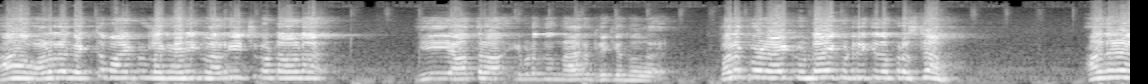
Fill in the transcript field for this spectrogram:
ആ വളരെ വ്യക്തമായിട്ടുള്ള കാര്യങ്ങൾ അറിയിച്ചുകൊണ്ടാണ് ഈ യാത്ര ഇവിടെ നിന്ന് ആരംഭിക്കുന്നത്. പലപ്പോഴായിട്ട് ഉണ്ടായിക്കൊണ്ടിരിക്കുന്ന പ്രശ്നം. അതിന്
